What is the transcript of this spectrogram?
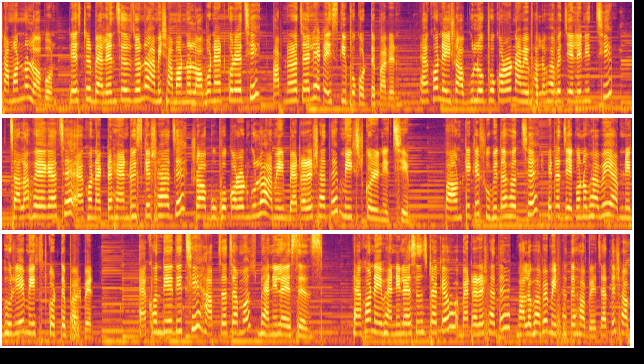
সামান্য লবণ। টেস্টের ব্যালেন্সের জন্য আমি সামান্য লবণ অ্যাড করেছি। আপনারা চাইলে এটা স্কিপও করতে পারেন। এখন এই সবগুলো উপকরণ আমি ভালোভাবে চেলে নিচ্ছি। চালা হয়ে গেছে। এখন একটা হ্যান্ড উইস্কের সাহায্যে সব উপকরণগুলো আমি ব্যাটারের সাথে মিক্সড করে নিচ্ছি। পাউন্ড কেকের সুবিধা হচ্ছে এটা যে কোনোভাবেই আপনি ঘুরিয়ে মিক্সড করতে পারবেন। এখন দিয়ে দিচ্ছি হাফ চা চামচ ভ্যানিলা এসেন্স এখন এই ভ্যানিলা এসেন্সটাকেও ব্যাটারের সাথে ভালোভাবে মেশাতে হবে যাতে সব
